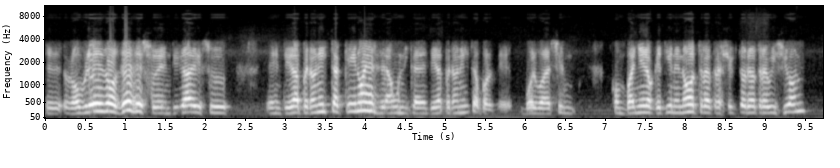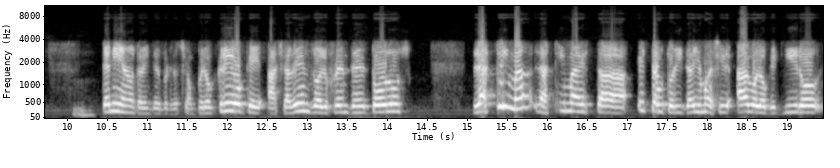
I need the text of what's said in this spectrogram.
de, Robledo, desde su identidad y su identidad peronista, que no es la única identidad peronista, porque vuelvo a decir, compañeros que tienen otra trayectoria, otra visión, tenían otra interpretación, pero creo que hacia adentro del frente de todos Lastima, lastima esta, este autoritarismo de decir hago lo que quiero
